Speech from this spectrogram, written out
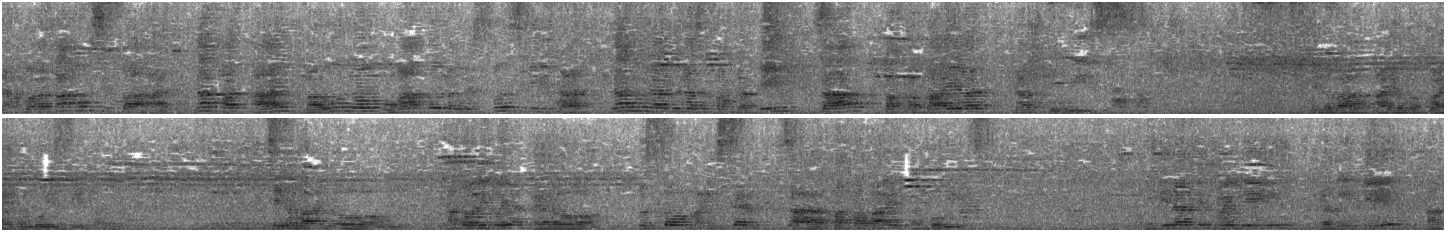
na ang mga taong simbahan dapat ay marunong umako ng responsibilidad, lalong-lalo na sa pagdating sa pagbabayad ng buwis. Sino ba ayaw magbayad ng buwis dito? Sino ba yung katoliko yan pero gusto ma-exempt sa pagbabayad ng buwis? Hindi natin pwedeng gamitin ang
